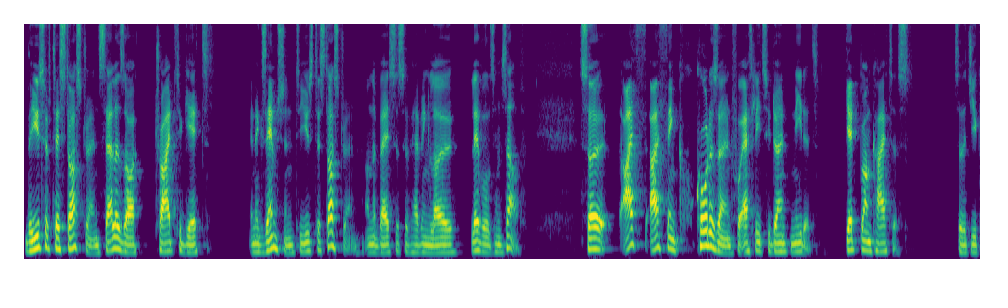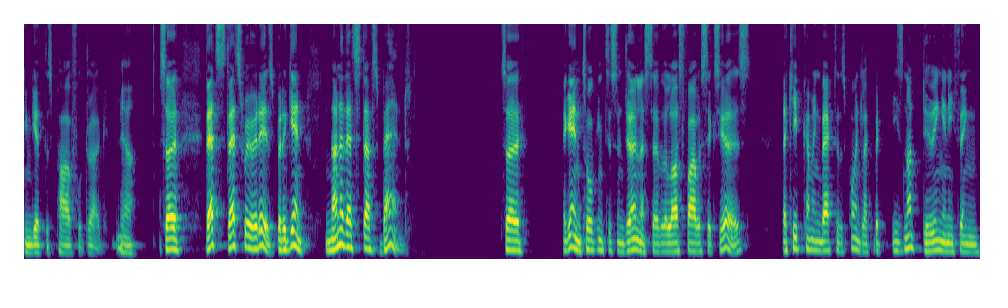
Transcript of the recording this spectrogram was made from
the use of testosterone. Salazar tried to get an exemption to use testosterone on the basis of having low levels himself. So I, th- I think cortisone for athletes who don't need it, get bronchitis so that you can get this powerful drug. Yeah. So that's that's where it is. But again, none of that stuff's banned. So again, talking to some journalists over the last five or six years, they keep coming back to this point like, but he's not doing anything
